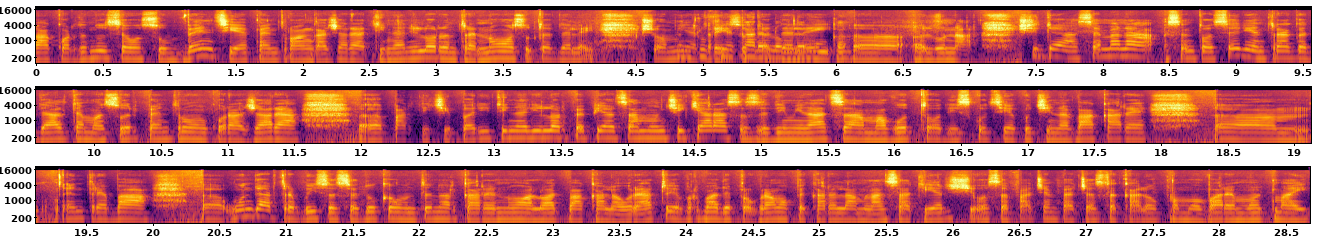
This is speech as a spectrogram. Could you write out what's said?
acordându-se o subvenție pentru angajarea tinerilor între 900 de lei și 1300 de lei de lunar. Și de asemenea sunt o serie întreagă de alte măsuri pentru încurajarea participării tinerilor pe piața muncii. Chiar astăzi de dimineață am avut o discuție cu cineva care uh, întreba uh, unde ar trebui să se ducă un tânăr care nu a luat bacalaureatul. E vorba de programul pe care l-am lansat ieri și o să facem pe această cale o promovare mult mai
